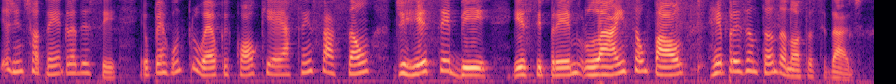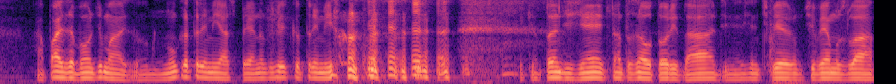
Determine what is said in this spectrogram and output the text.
e a gente só tem a agradecer. Eu pergunto para o Elker qual que é a sensação de receber esse prêmio lá em São Paulo, representando a nossa cidade. Rapaz, é bom demais. Eu nunca tremi as pernas do jeito que eu tremi lá. Tanto de gente, tantas autoridades. A gente tivemos lá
